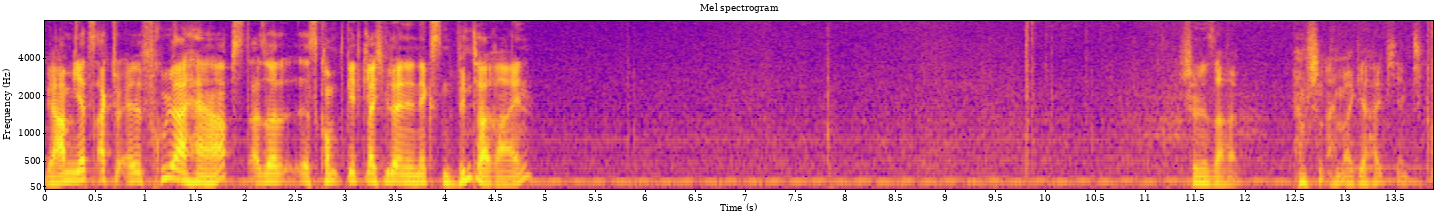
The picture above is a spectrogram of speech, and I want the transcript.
Wir haben jetzt aktuell früher Herbst, also es kommt, geht gleich wieder in den nächsten Winter rein. Schöne Sache. Wir haben schon einmal gehypchend.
